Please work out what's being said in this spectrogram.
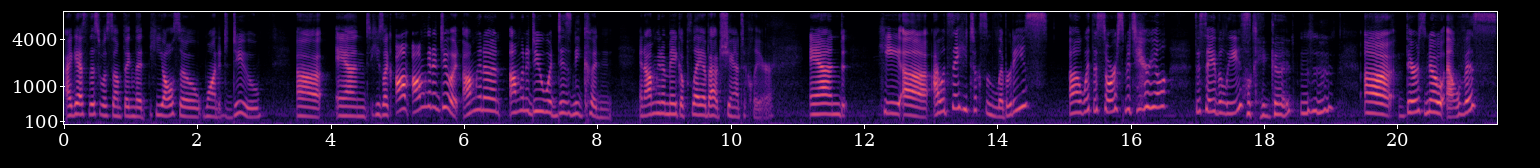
I guess this was something that he also wanted to do uh, and he's like, I'm, I'm gonna do it. I'm gonna I'm gonna do what Disney couldn't, and I'm gonna make a play about Chanticleer. And he, uh, I would say he took some liberties uh, with the source material, to say the least. Okay, good. Mm-hmm. Uh, there's no Elvis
